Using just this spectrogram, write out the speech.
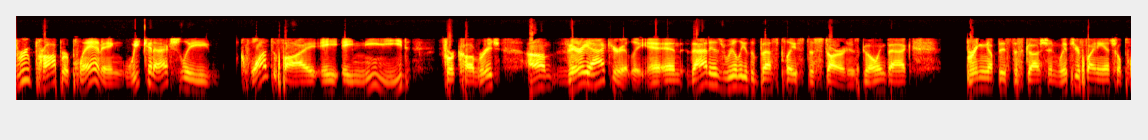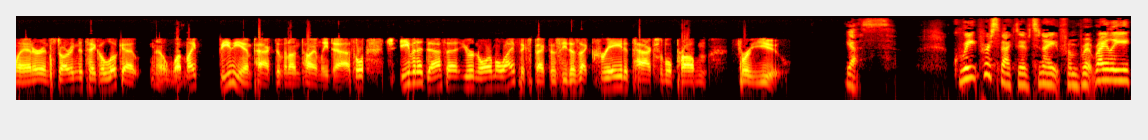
through proper planning, we can actually quantify a, a need for coverage um, very accurately, and, and that is really the best place to start. Is going back bringing up this discussion with your financial planner and starting to take a look at you know what might be the impact of an untimely death or even a death at your normal life expectancy. Does that create a taxable problem for you? Yes Great perspective tonight from Britt Riley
